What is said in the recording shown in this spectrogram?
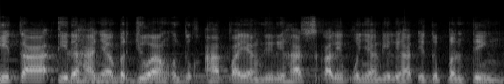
kita tidak hanya berjuang untuk apa yang dilihat sekalipun yang dilihat itu penting.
